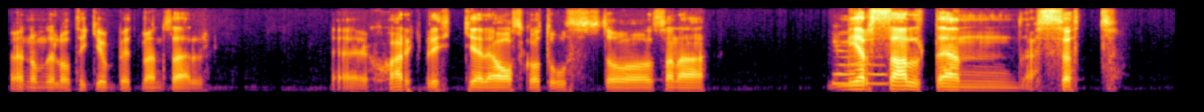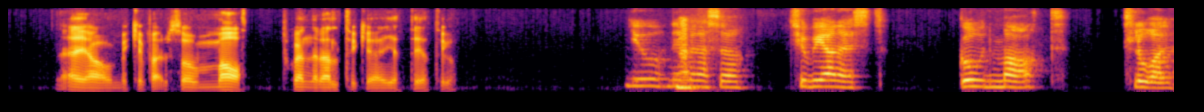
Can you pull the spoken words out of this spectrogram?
jag vet inte om det låter gubbigt men så här eh, charkbrickor, asgott ost och sådana. Mer Ja. salt än sött är jag mycket för. Så mat generellt tycker jag är jätte, jättegott. Jo, nej Mm. men alltså, to be honest. God mat slår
